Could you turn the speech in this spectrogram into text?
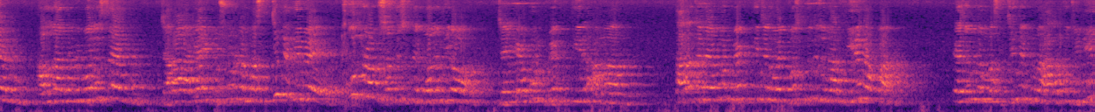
এসেছেন আল্লাহ নবী বলেছেন, যারা এই ঘোষণাটা মসজিদে দিবে তোমরাও সাথে সাথে বলে দিও যে এমন ব্যক্তির আমার, তারা যেন এমন ব্যক্তি যেন ওই বস্তুকে যেন আর ফিরে না পায়। এজন্য মসজিদে কোনো আলাদা জিনিস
